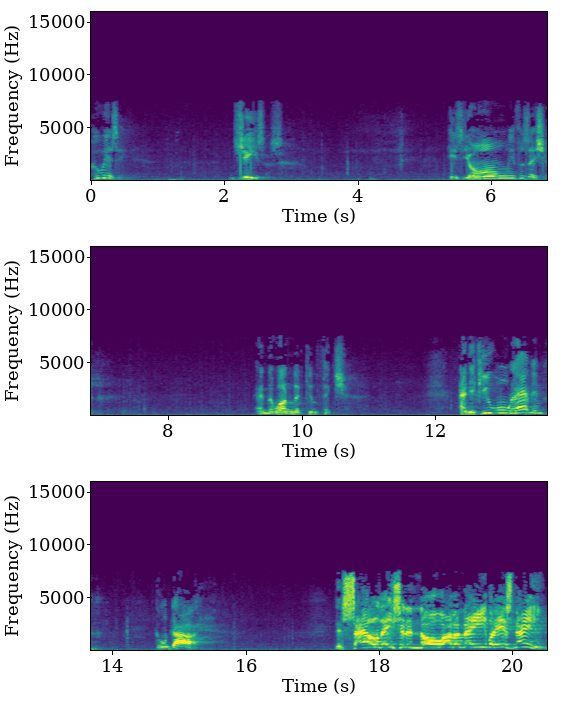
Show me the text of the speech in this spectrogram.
Who is He? Jesus. He's the only physician and the one that can fix you. And if you won't have Him, you're going to die. There's salvation in no other name but His name.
